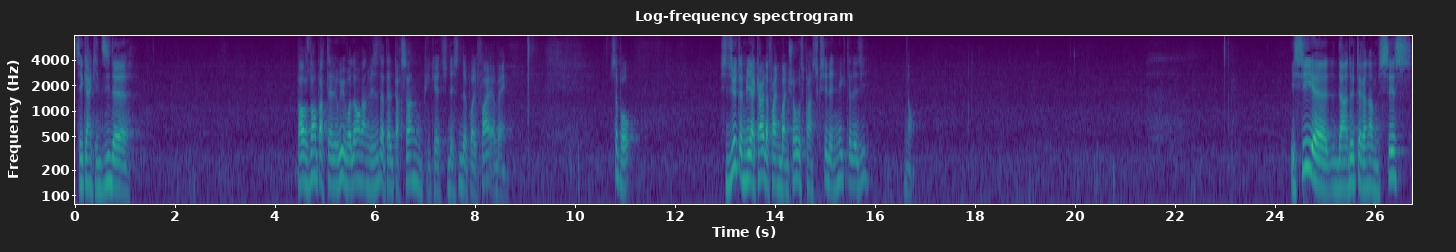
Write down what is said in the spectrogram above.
C'est quand il dit de passe donc par telle rue, va donc rendre visite à telle personne, puis que tu décides de ne pas le faire, ben, c'est pas. Si Dieu t'a mis à cœur de faire une bonne chose, penses-tu que c'est l'ennemi qui te l'a dit? Non. Ici, euh, dans Deutéronome 6,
